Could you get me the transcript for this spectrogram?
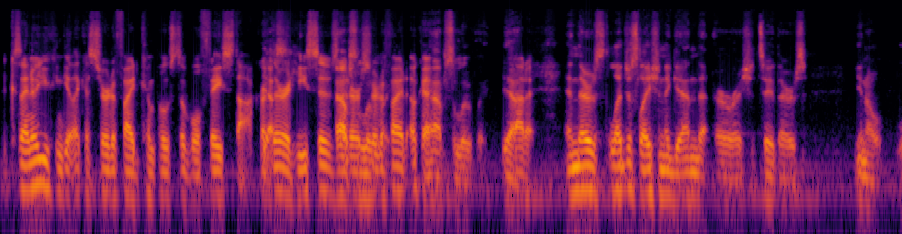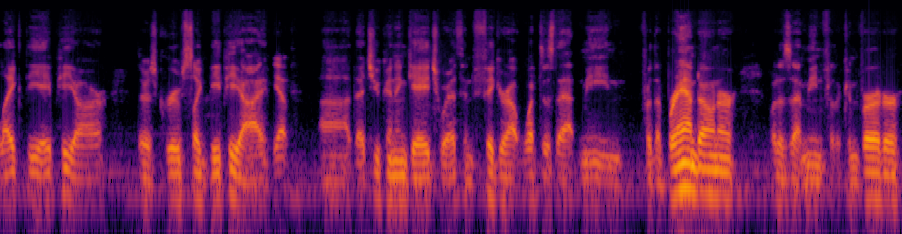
because uh, I know you can get like a certified compostable face stock. Are yes, there adhesives absolutely. that are certified? Okay. Absolutely. Yeah. Got it. And there's legislation again that, or I should say there's, you know, like the APR, there's groups like BPI yep. Uh, that you can engage with and figure out what does that mean for the brand owner? What does that mean for the converter?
